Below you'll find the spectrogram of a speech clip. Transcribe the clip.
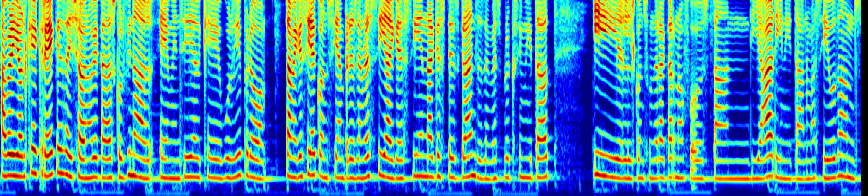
a veure, jo el que crec és això, no? que cadascú al final eh, mengi el que vulgui, però també que sigui conscient. Per exemple, si hi haguessin aquestes granges de més proximitat i el consum de la carn no fos tan diari ni tan massiu, doncs,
